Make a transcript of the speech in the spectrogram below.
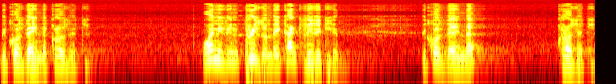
Because they're in the closet. When he's in prison, they can't visit him. Because they're in the closet.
